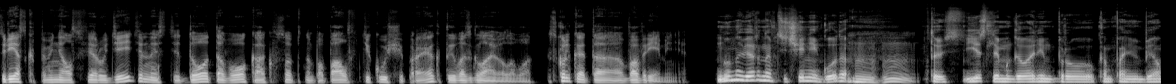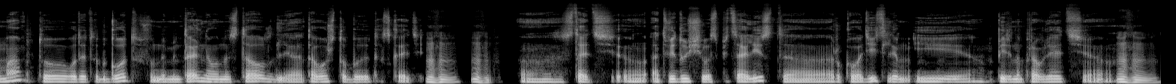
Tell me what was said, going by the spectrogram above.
резко поменял сферу деятельности, до того, как, собственно, попал в текущий проект и возглавил его? Сколько это во времени? Ну, наверное, в течение года. Угу. То есть, если мы говорим про компанию Biomap, то вот этот год фундаментально он и стал для того, чтобы, так сказать, угу. Угу стать э, от ведущего специалиста руководителем и перенаправлять угу.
